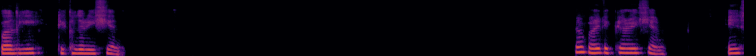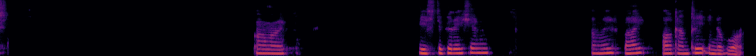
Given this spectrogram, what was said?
Bali Declaration. The Bali Declaration is uh, this declaration acknowledged by all countries in the world.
